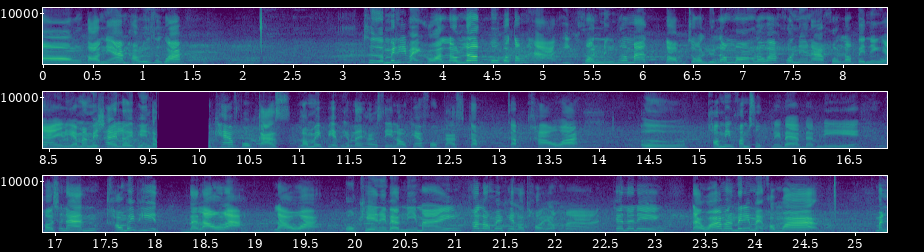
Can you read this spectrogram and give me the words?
มองตอนเนี้ยแพลรู้สึกว่า คือไม่ได้หมายความว่าเราเลิกปุ๊บเราต้องหาอีกคนหนึ่งเพื่อมาตอบโจทย์หรือเรามองแล้วว่าคนในอนาคตเราเป็นยังไงอะไรเงี้ยมันไม่ใช่เลยเพียงแต่แค่โฟกัส เราไม่เปรียบเทียบอะไรทั้งสิ้นเราแค่โฟกัสกับกับเขาว่า เออเขามีความสุขในแบบแบบนี้ เพราะฉะนั้นเขาไม่ผิดแต่เราล่ะเราอะโอเคในแบบนี้ไหมถ้าเราไม่โอเคเราถอยออกมา แค่นั้นเอง แต่ว่ามันไม่ได้หมายความว่ามัน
